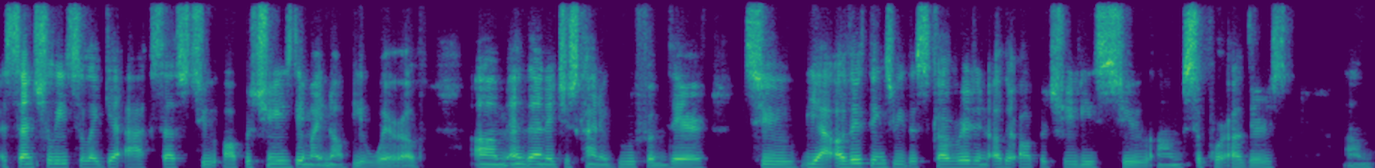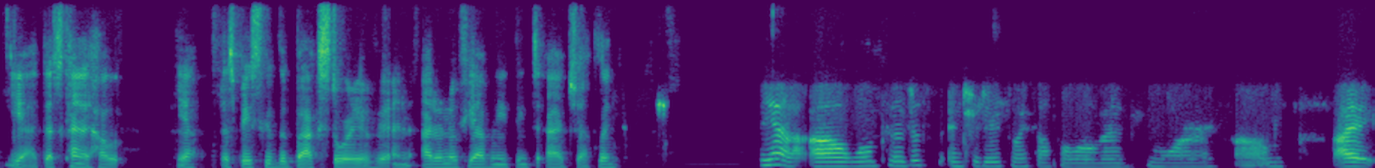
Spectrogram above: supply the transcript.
essentially, to like get access to opportunities they might not be aware of, um, and then it just kind of grew from there to yeah, other things we discovered and other opportunities to um, support others. Um, yeah, that's kind of how. Yeah, that's basically the backstory of it. And I don't know if you have anything to add, Jacqueline. Yeah, uh, well, to just introduce myself a little bit more, um, I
